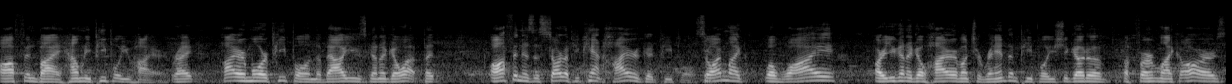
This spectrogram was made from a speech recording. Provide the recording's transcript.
often by how many people you hire, right? Hire more people and the value is going to go up. But often as a startup, you can't hire good people. So I'm like, well, why are you going to go hire a bunch of random people? You should go to a, a firm like ours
